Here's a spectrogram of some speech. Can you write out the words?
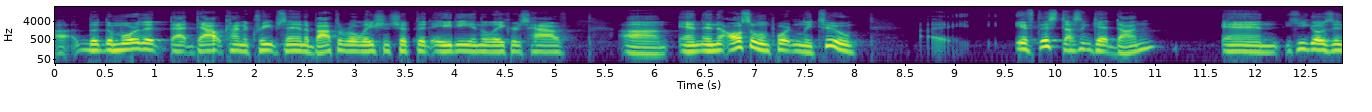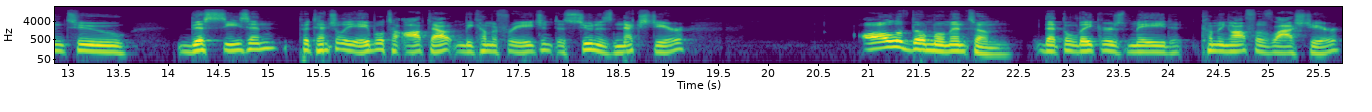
uh, the the more that that doubt kind of creeps in about the relationship that AD and the Lakers have, um, and and also importantly too, if this doesn't get done and he goes into this season potentially able to opt out and become a free agent as soon as next year, all of the momentum that the Lakers made coming off of last year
